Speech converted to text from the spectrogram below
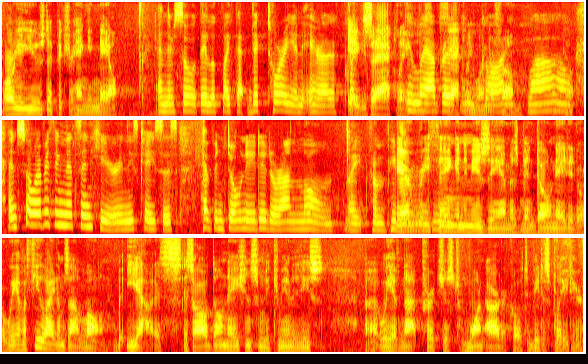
or you used a picture hanging nail. And they're so they look like that Victorian era, quite Exactly. That's elaborate exactly and when gaudy. from. Wow! And so everything that's in here in these cases have been donated or on loan, right, from people. in the Everything in the museum has been donated, or we have a few items on loan. But yeah, it's, it's all donations from the communities. Uh, we have not purchased one article to be displayed here.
